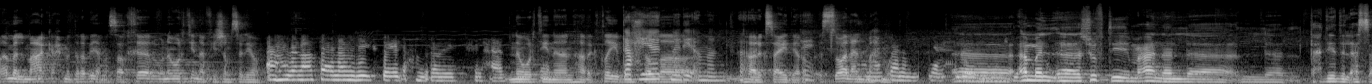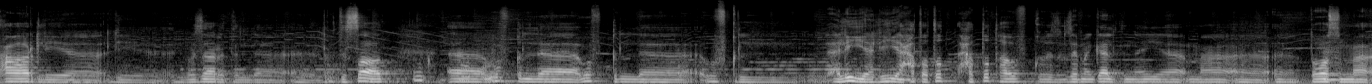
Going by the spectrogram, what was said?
أمل معك أحمد ربيع. مساء الخير. ونورتينا في شمس اليوم. أهلا وسهلا بك. سيد أحمد ربيع في الحال. نورتينا. نهارك طيب. تحياتنا لأمل. نهارك سعيد يا رب. إيه. السؤال عند محمود. آه، أمل آه، شفتي معنا تحديد الأسعار ل- آه، الاقتصاد آه، وفق ال وفق ال وفق ال- الآلية اللي هي حطت حطتها وفق زي ما قالت إن هي مع آه، آه، تواصل مع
